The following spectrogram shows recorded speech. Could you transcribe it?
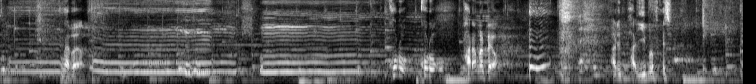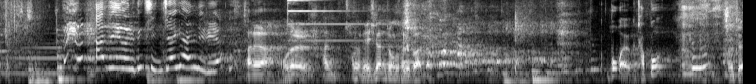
음, 해봐요. 코로 코로 바람을 빼요. 아니 바, 입으로 빼지. 자네야 오늘 한 촬영 4시간 정도 걸릴 것 같다. 뽑아요. 잡고 이렇게.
